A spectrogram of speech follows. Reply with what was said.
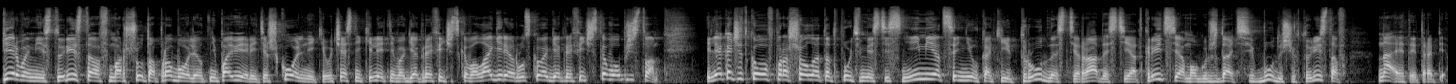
Первыми из туристов маршрут опробовали, вот не поверите, школьники, участники летнего географического лагеря Русского географического общества. Илья Кочетков прошел этот путь вместе с ними и оценил, какие трудности, радости и открытия могут ждать будущих туристов на этой тропе.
